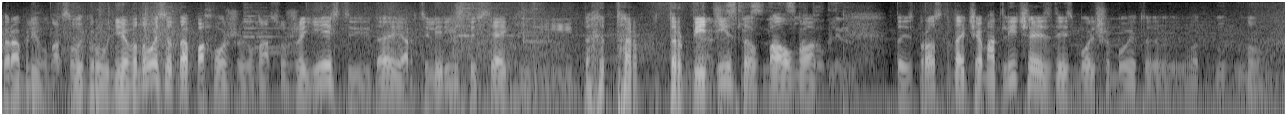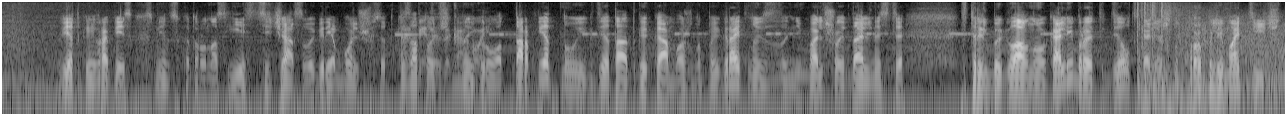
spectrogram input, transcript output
корабли у нас в игру не вносят, да, похожие у нас уже есть, и, да, и артиллеристы всякие, и тор торпедистов полно. То есть просто, да, чем отличие, здесь больше будет, э, вот, ну, ветка европейских эсминцев, которая у нас есть сейчас в игре, больше все-таки заточена на игру от торпед, ну и где-то от ГК можно поиграть, но из-за небольшой дальности стрельбы главного калибра это делать, конечно, проблематично.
